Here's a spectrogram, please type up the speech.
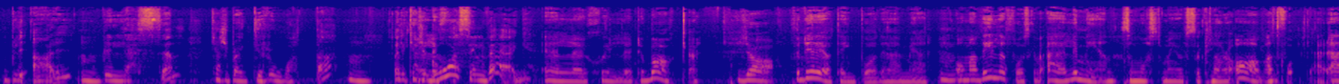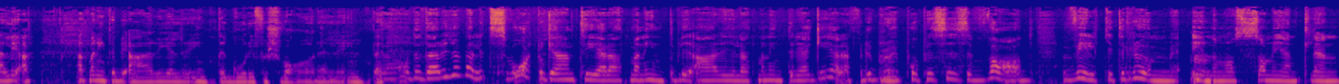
Bli arg, Mm. bli ledsen, kanske börja gråta. Mm. Eller kanske Eller- gå sin väg. Eller skyller tillbaka. Ja. För det har jag tänkt på, det här med att Mm. om man vill att folk ska vara ärliga med en så måste man ju också klara av att folk är ärliga. Att man inte blir arg eller inte går i försvar eller inte. Ja, och det där är ju väldigt svårt att garantera att man inte blir arg eller att man inte reagerar. För det beror ju Mm. på precis vad, vilket rum inom oss som egentligen...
